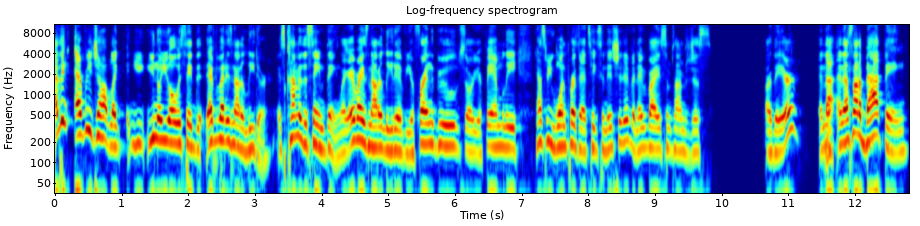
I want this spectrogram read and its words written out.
I think every job, like you, you know, you always say that everybody's not a leader. It's kind of the same thing. Like everybody's not a leader of your friend groups or your family. It has to be one person that takes initiative, and everybody sometimes just are there, and that and that's not a bad thing.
